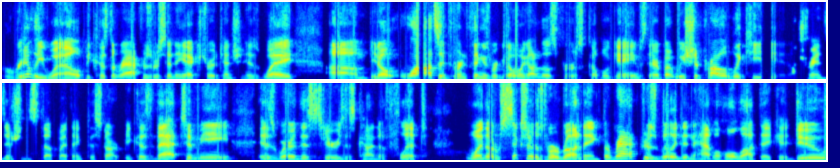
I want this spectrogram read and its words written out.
really well because the Raptors were sending extra attention his way. Um, you know, lots of different things were going on in those first couple games there, but we should probably keep in on transition stuff, I think, to start because that to me is where this series is kind of flipped when the Sixers were running, the Raptors really didn't have a whole lot they could do.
